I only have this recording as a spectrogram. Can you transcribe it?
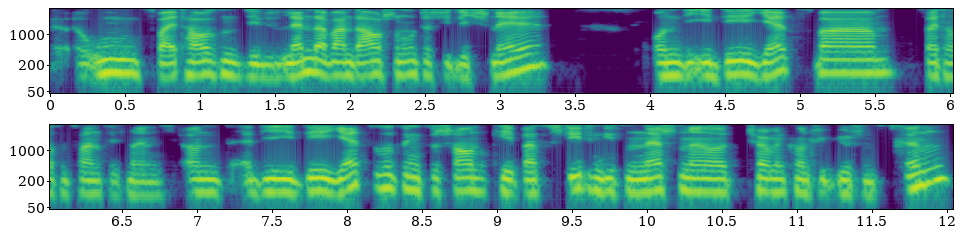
äh, um 2000. Die Länder waren da auch schon unterschiedlich schnell. Und die Idee jetzt war, 2020 meine ich, und äh, die Idee jetzt sozusagen zu schauen, okay, was steht in diesen National Term and Contributions drin?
